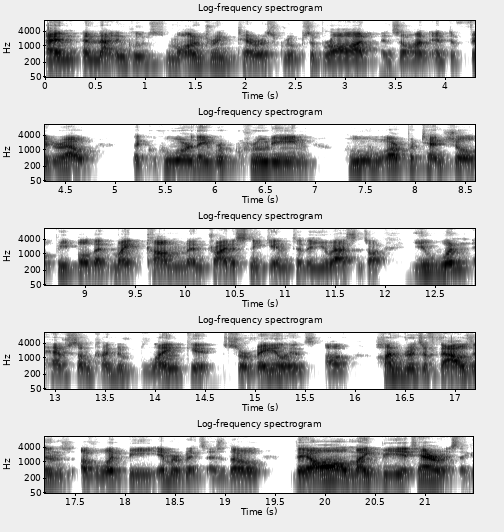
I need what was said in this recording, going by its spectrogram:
and and that includes monitoring terrorist groups abroad and so on and to figure out like who are they recruiting who are potential people that might come and try to sneak into the US and so on you wouldn't have some kind of blanket surveillance of hundreds of thousands of would-be immigrants as though they all might be a terrorist. Like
